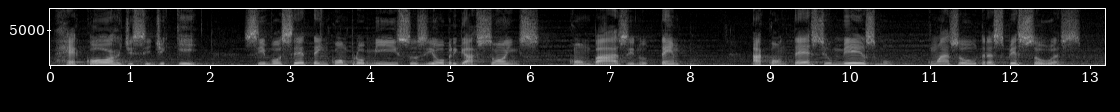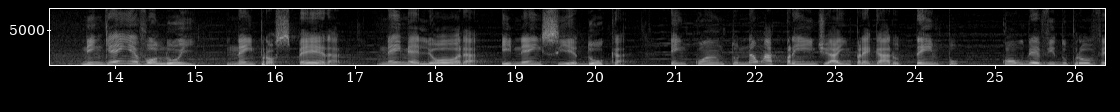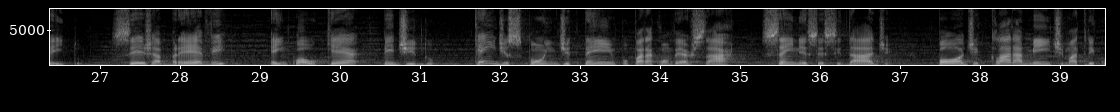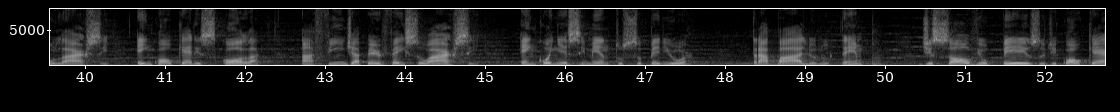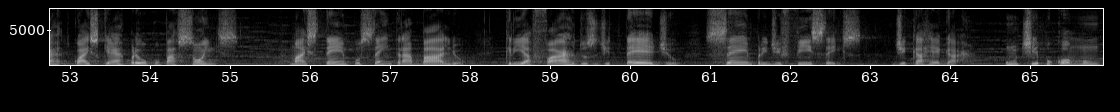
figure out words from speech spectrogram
Recorde-se de que, se você tem compromissos e obrigações com base no tempo, acontece o mesmo com as outras pessoas. Ninguém evolui, nem prospera, nem melhora e nem se educa enquanto não aprende a empregar o tempo com o devido proveito. Seja breve em qualquer pedido. Quem dispõe de tempo para conversar sem necessidade pode claramente matricular-se em qualquer escola a fim de aperfeiçoar-se em conhecimento superior. Trabalho no tempo dissolve o peso de qualquer quaisquer preocupações, mas tempo sem trabalho cria fardos de tédio sempre difíceis de carregar. Um tipo comum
